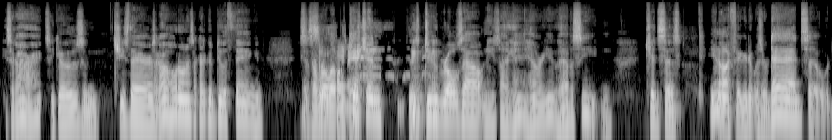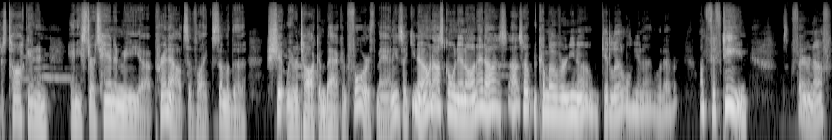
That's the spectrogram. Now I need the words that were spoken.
he's like, All right. So he goes, and she's there. He's like, Oh, hold on. He's like, I gotta go do a thing. And he says, That's I so roll up in the kitchen. this dude rolls out, and he's like, Hey, how are you? Have a seat. And kid says, You know, I figured it was her dad. So we're just talking. And and he starts handing me uh, printouts of like some of the shit we were talking back and forth, man. He's like, you know, and I was going in on it. I was, I was hoping to come over and, you know, get a little, you know, whatever. I'm 15. So fair enough.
